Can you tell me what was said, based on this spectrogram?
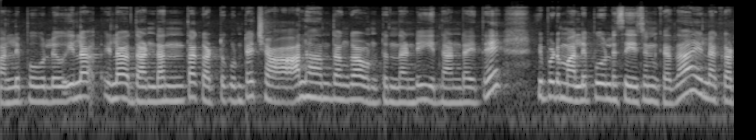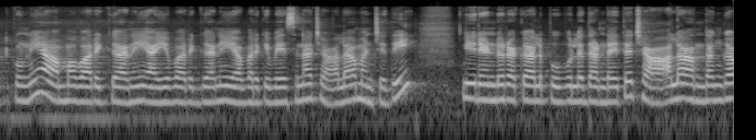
మల్లె పువ్వులు ఇలా ఇలా దండంతా కట్టుకుంటే చాలా అందంగా ఉంటుందండి ఈ దండ అయితే. ఇప్పుడు మల్లెపూల సీజన్ కదా ఇలా కట్టుకుని అమ్మవారికి కానీ అయ్యవారికి కానీ ఎవరికి వేసినా చాలా మంచిది. ఈ రెండు రకాల పువ్వుల దండ అయితే చాలా అందంగా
